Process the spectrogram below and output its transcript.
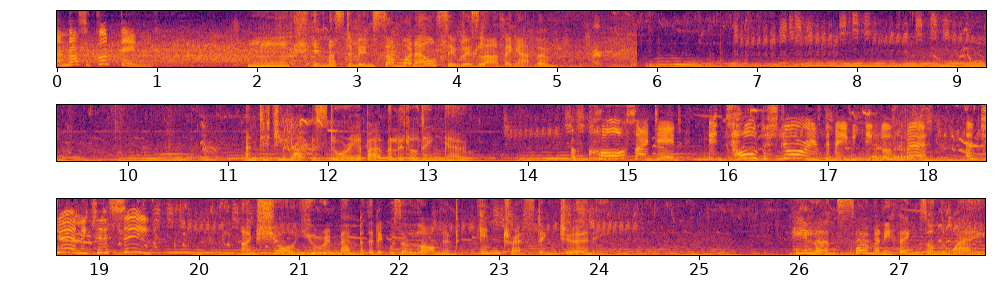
and that's a good thing. Hmm, it must have been someone else who was laughing at them. And did you like the story about the little dingo? Of course I did. It told the story of the baby dingo's birth and journey to the sea. I'm sure you remember that it was a long and interesting journey. He learned so many things on the way,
